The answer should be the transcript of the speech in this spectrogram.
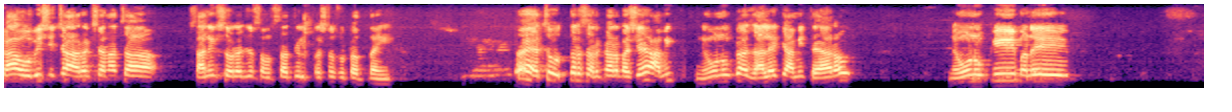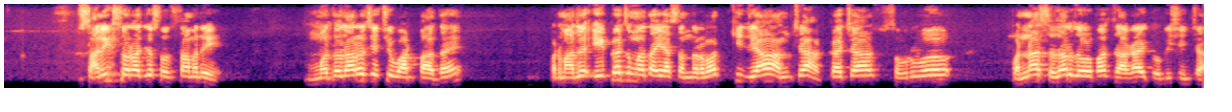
का ओबीसीच्या आरक्षणाचा स्थानिक स्वराज्य संस्थातील प्रश्न सुटत नाही? तर याचं उत्तर सरकार भाषे आहे. आम्ही निवडणुका झाल्या की आम्ही तयार आहोत. निवडणुकीमध्ये स्थानिक स्वराज्य संस्थामध्ये मतदारच याची वाट पाहत आहे. पण माझं एकच मत आहे या संदर्भात की ज्या आमच्या हक्काच्या सर्व पन्नास हजार जवळपास जागा आहेत ओबीसीच्या.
